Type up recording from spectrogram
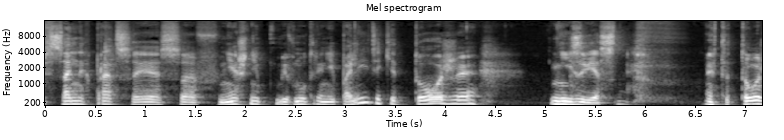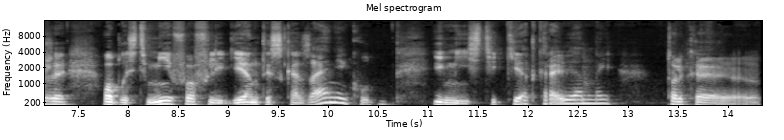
социальных процессов, внешней и внутренней политики тоже неизвестны. Это тоже область мифов, легенд и сказаний и мистики откровенной – только э,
